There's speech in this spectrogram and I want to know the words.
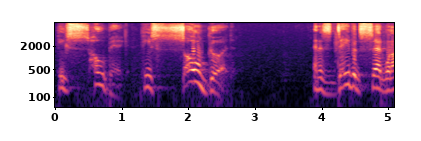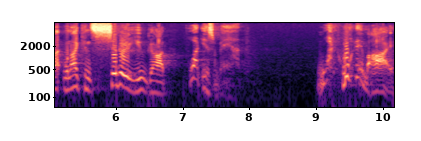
He's so big. He's so good. And as David said, when I, when I consider you, God, what is man? What, what am I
